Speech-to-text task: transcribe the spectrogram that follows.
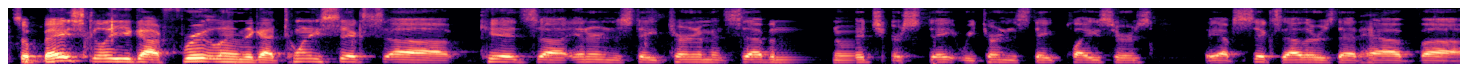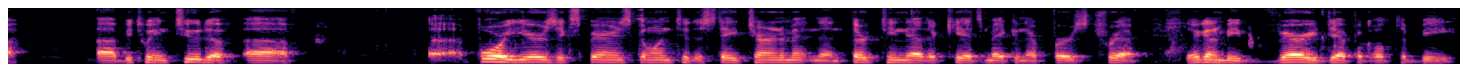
So basically, you got Fruitland. They got 26 uh, kids uh, entering the state tournament, seven of which are state returning state placers. They have six others that have uh, uh, between two to uh, uh, four years experience going to the state tournament, and then 13 other kids making their first trip. They're going to be very difficult to beat.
